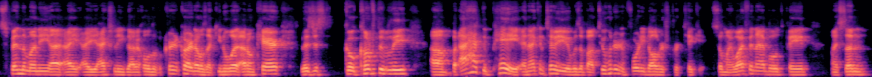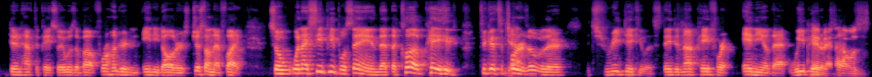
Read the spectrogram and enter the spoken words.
spend the money. I, I, I, actually got a hold of a credit card. I was like, you know what? I don't care. Let's just go comfortably. Um, but I had to pay, and I can tell you it was about $240 per ticket. So my wife and I both paid. My son didn't have to pay. So it was about $480 just on that flight. So when I see people saying that the club paid to get supporters yeah. over there, it's ridiculous. They did not pay for any of that. We paid hey, man, I was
